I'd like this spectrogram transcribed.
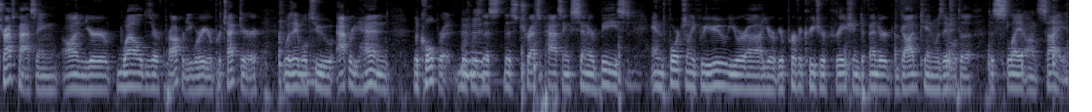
trespassing on your well-deserved property, where your protector was able to apprehend the culprit, which was this this trespassing sinner beast. And fortunately for you, your uh, your your perfect creature of creation, defender Godkin, was able to to slay it on sight.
